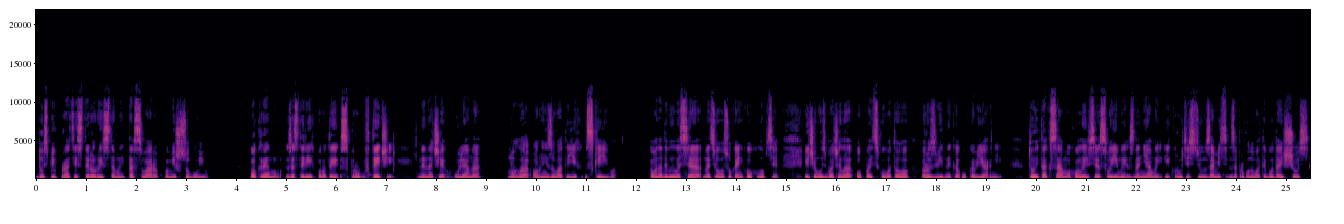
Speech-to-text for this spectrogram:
до співпраці з терористами та сварок поміж собою. Окремо застеріг проти спроб втечі, неначе Уляна могла організувати їх з Києва. Вона дивилася на цього сухенького хлопця і чомусь бачила опецькуватого розвідника у кав'ярні. Той так само хвалився своїми знаннями і крутістю замість запропонувати бодай щось.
